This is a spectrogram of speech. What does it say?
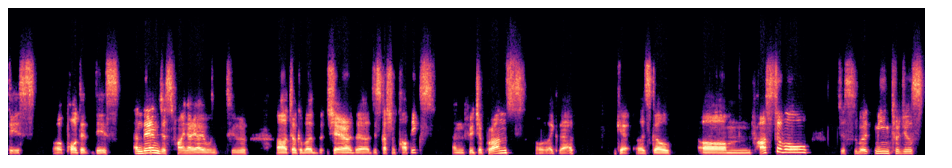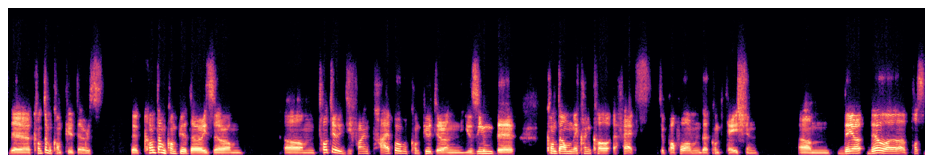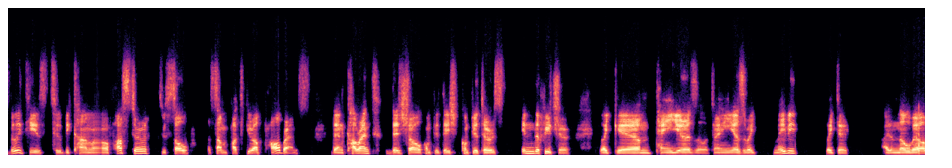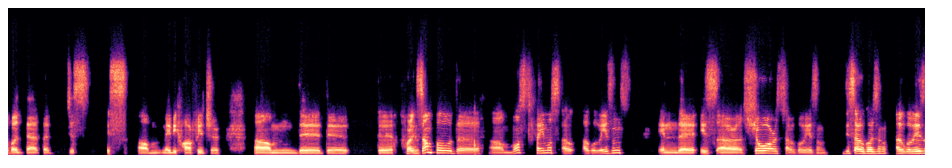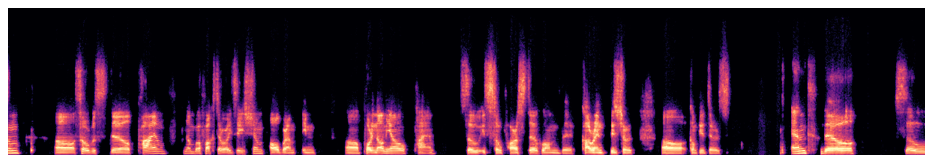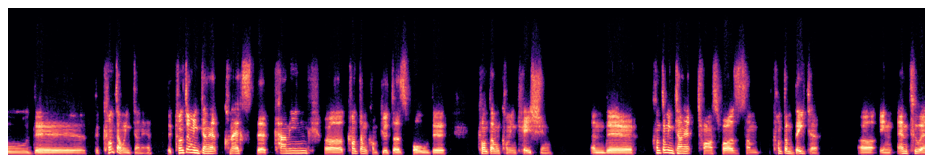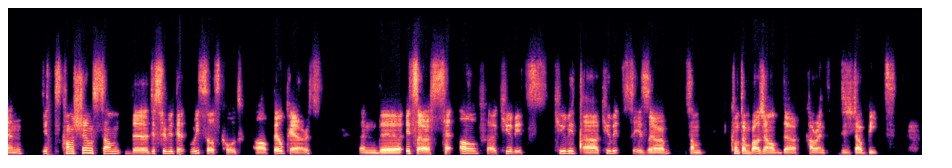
this or ported this. And then just finally, I want to uh, talk about, share the discussion topics and future plans or like that. Okay, let's go. Um, first of all, just let me introduce the quantum computers. The quantum computer is um, um, totally different type of computer and using the quantum mechanical effects to perform the computation. Um, there, there are possibilities to become faster to solve some particular problems than current digital computation computers in the future, like um, 10 years or 20 years, right? Maybe later. I don't know well about that, but just is um, maybe far future. Um, the the the for example, the uh, most famous al algorithms in the is a Shor's algorithm. This algorithm algorithm uh, solves the prime number factorization problem in uh, polynomial time. So it's so faster from the current digital uh, computers. And the so the, the quantum internet, the quantum internet connects the coming uh, quantum computers for the quantum communication. And the quantum internet transfers some quantum data uh, in end-to-end. -end. This consumes some the distributed resource called uh, bell pairs. And uh, it's a set of uh, qubits. Qubit, uh, qubits is uh, some quantum version of the current digital bits.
